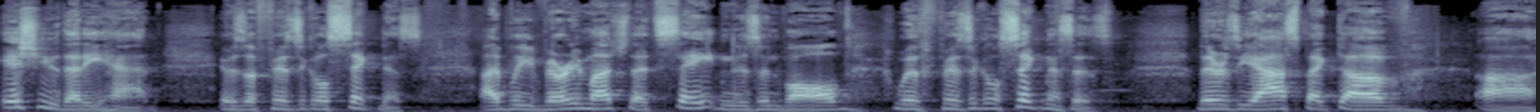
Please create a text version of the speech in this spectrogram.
issue that he had. It was a physical sickness. I believe very much that Satan is involved with physical sicknesses. There's the aspect of uh,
